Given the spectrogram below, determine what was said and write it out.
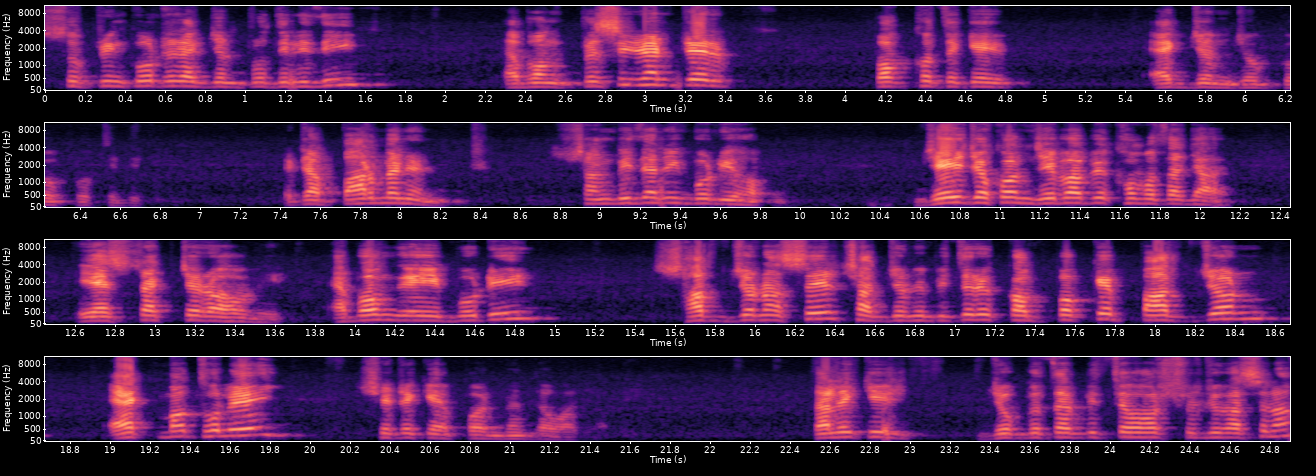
সুপ্রিম কোর্টের একজন প্রতিনিধি এবং প্রেসিডেন্টের পক্ষ থেকে একজন যোগ্য প্রতিনিধি। এটা পার্মানেন্ট, সাংবিধানিক বডি হবে। যে যখন যেভাবে ক্ষমতা যায় এই স্ট্রাকচার হবে এবং এই বডির সাতজন আছে, সাতজনের ভিতরে কমপক্ষে পাঁচজন একমত হলেই সেটাকে অ্যাপয়েন্টমেন্ট দেওয়া যাবে। তাহলে কি যোগ্যতার ভিত্তিতে হওয়ার সুযোগ আছে না?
